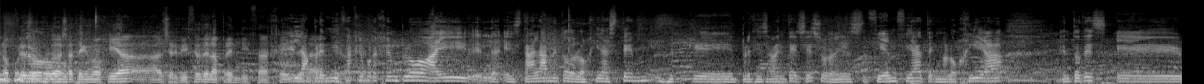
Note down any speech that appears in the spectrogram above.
no, por eso toda esa tecnología al servicio del aprendizaje. El aprendizaje, por ejemplo, ahí está la metodología STEM, que precisamente es eso, es ciencia, tecnología. Entonces, eh,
